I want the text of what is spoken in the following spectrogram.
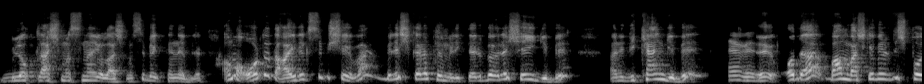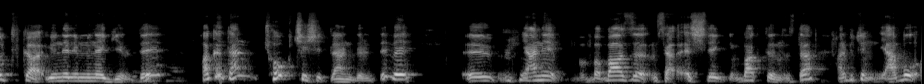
bloklaşmasına yol açması beklenebilir. Ama orada da ayrıksı bir şey var. Birleşik Arap Emirlikleri böyle şey gibi hani diken gibi Evet. E, o da bambaşka bir dış politika yönelimine girdi. Hakikaten çok çeşitlendirdi ve e, yani bazı mesela işte baktığınızda hani bütün yani bu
